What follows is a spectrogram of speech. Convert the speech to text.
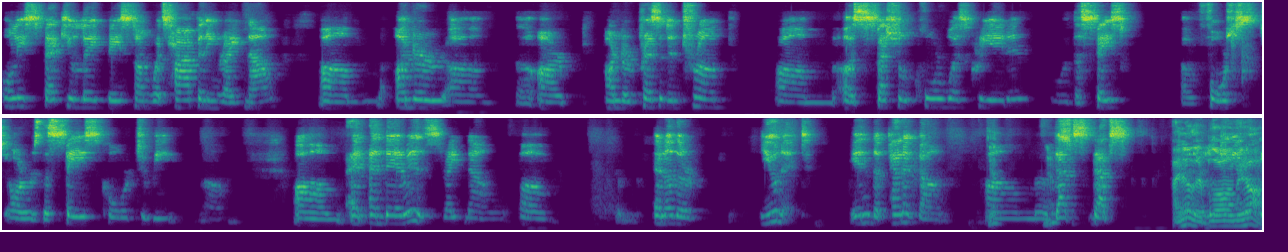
only speculate based on what's happening right now. Um, under um, uh, our under President Trump, um, a special corps was created, the space uh, force or the space corps to be, um, um, and, and, there is right now um, another unit in the Pentagon. Yep. Um, yes. That's that's. I know they're blowing me off.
